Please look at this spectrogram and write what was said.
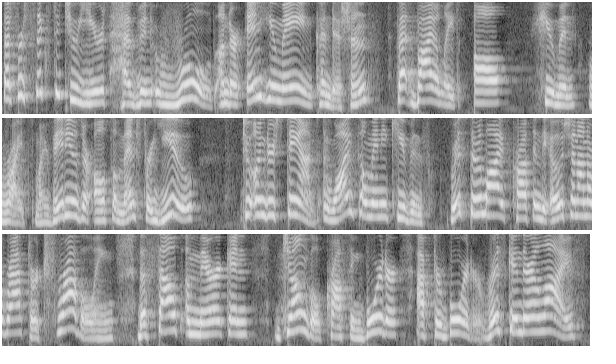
that for 62 years has been ruled under inhumane conditions that violate all human rights. My videos are also meant for you to understand why so many Cubans risk their lives crossing the ocean on a raft or traveling the South American jungle, crossing border after border, risking their lives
